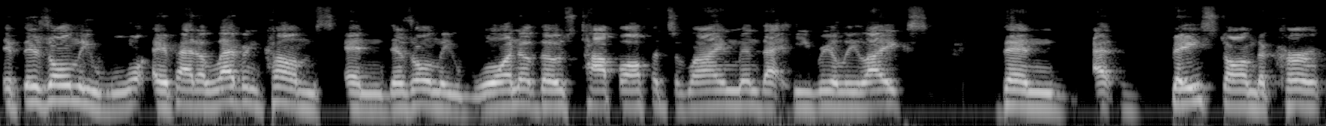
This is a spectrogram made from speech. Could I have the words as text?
if there's only one, if at 11 comes and there's only one of those top offensive linemen that he really likes, then at, based on the current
